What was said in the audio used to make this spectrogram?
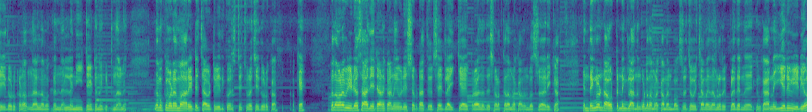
ചെയ്ത് കൊടുക്കണം. എന്നാൽ നമുക്ക് നല്ല നീറ്റായിട്ട് തന്നെ കിട്ടുന്നതാണ്. നമുക്കിവിടെ മാറിയിട്ട് ചവിട്ട് വീതിക്ക് ഒരു സ്റ്റിച്ച് കൂടെ ചെയ്ത് കൊടുക്കാം. ഓക്കെ അപ്പോൾ നമ്മുടെ വീഡിയോസ് ആദ്യമായിട്ടാണ് കാണുന്നത്. വീഡിയോ ഇഷ്ടപ്പെട്ടാൽ തീർച്ചയായിട്ടും ലൈക്ക് ചെയ്യുക അഭിപ്രായ നിർദ്ദേശങ്ങളൊക്കെ നമ്മുടെ കമന്റ് ബോക്സിൽ അറിയിക്കുക. എന്തെങ്കിലും ഡൗട്ട് ഉണ്ടെങ്കിൽ അതും കൂടെ നമ്മൾ കമന്റ് ബോക്സിൽ ചോദിച്ചാൽ മതി നമ്മൾ റിപ്ലൈ തരുന്നതായിരിക്കും. കാരണം ഈ ഒരു വീഡിയോ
